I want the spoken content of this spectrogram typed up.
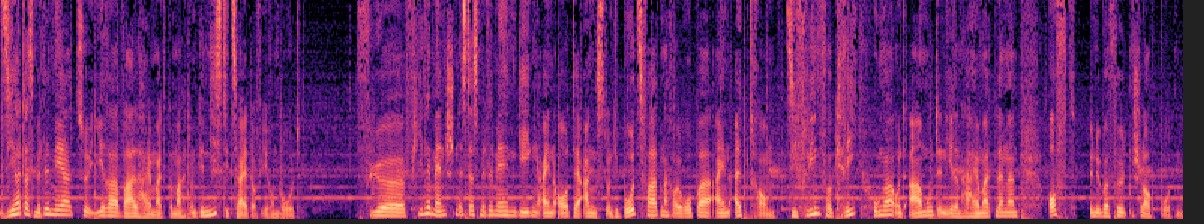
Sie hat das Mittelmeer zu ihrer Wahlheimat gemacht und genießt die Zeit auf ihrem Boot. Für viele Menschen ist das Mittelmeer hingegen ein Ort der Angst und die Bootsfahrt nach Europa ein Albtraum. Sie fliehen vor Krieg, Hunger und Armut in ihren Heimatländern, oft in überfüllten Schlauchbooten.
